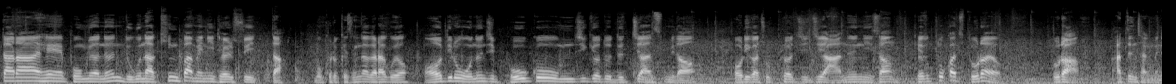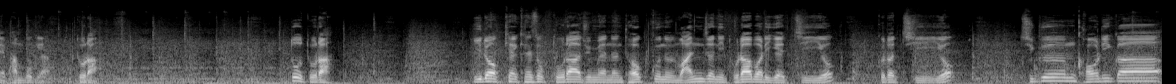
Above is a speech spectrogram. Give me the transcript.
따라해 보면은 누구나 킹바맨이 될 수 있다. 뭐 그렇게 생각을 하고요. 어디로 오는지 보고 움직여도 늦지 않습니다. 거리가 좁혀지지 않은 이상 계속 똑같이 돌아요. 돌아. 같은 장면의 반복이야. 돌아. 또 돌아. 이렇게 계속 돌아주면은 덕구는 완전히 돌아버리겠지요? 그렇지요? 지금 거리가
